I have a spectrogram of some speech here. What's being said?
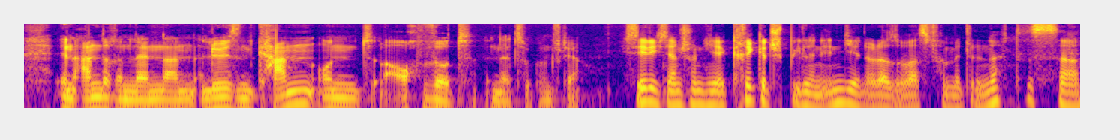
in anderen Ländern lösen kann und auch wird in der Zukunft, ja. Ich sehe dich dann schon hier Cricket-Spiele in Indien oder sowas vermitteln. Ne? Ist, äh,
